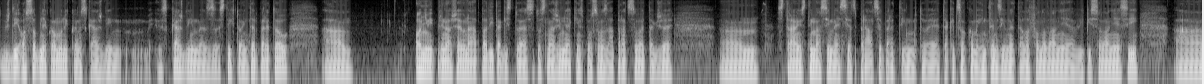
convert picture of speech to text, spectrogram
vždy osobne komunikujem s každým, s každým z, z týchto interpretov a oni mi prinášajú nápady, takisto ja sa to snažím nejakým spôsobom zapracovať, takže um, strávim s tým asi mesiac práce predtým, to je také celkom intenzívne telefonovanie a vypisovanie si. A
